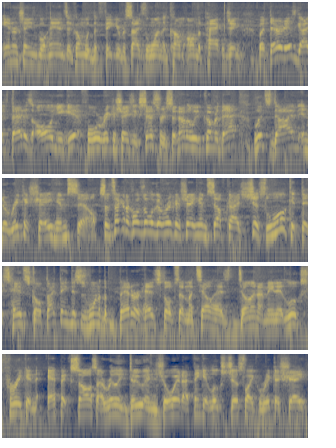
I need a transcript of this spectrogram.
interchangeable hands that come with the figure besides the one that come on the packaging. But there it is, guys. That is all you get for Ricochet's accessories. So now that we've covered that, let's dive into Ricochet himself. So taking a closer look at Ricochet himself, guys, just look at this head sculpt. I think this is one of the better head sculpts that Mattel has done. I mean, it looks freaking epic sauce. I really do enjoy it. I think it looks just like Ricochet.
